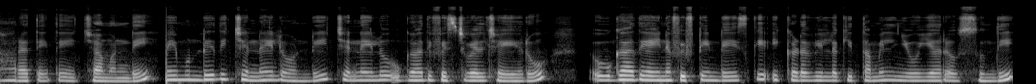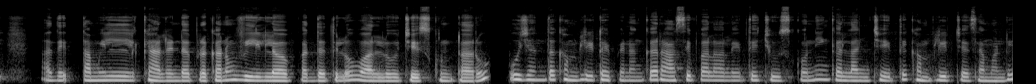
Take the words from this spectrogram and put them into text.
హారతి అయితే ఇచ్చామండి. మేము ఉండేది చెన్నైలో అండి. చెన్నైలో ఉగాది ఫెస్టివల్ చేయరు. ఉగాది అయిన ఫిఫ్టీన్ డేస్కి ఇక్కడ వీళ్ళకి తమిళ్ న్యూ ఇయర్ వస్తుంది. అదే తమిళ్ క్యాలెండర్ ప్రకారం వీళ్ళ పద్ధతిలో వాళ్ళు చేసుకుంటారు. పూజ అంతా కంప్లీట్ అయిపోయాక రాశి ఫలాలు అయితే చూసుకొని ఇంకా లంచ్ అయితే కంప్లీట్ చేసామండి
